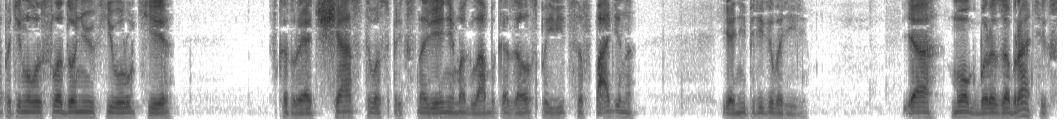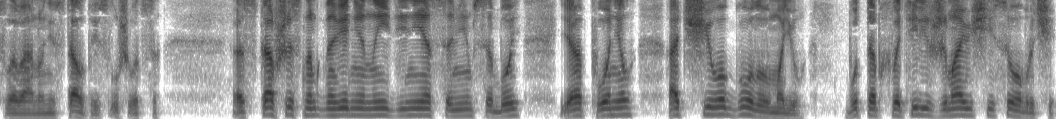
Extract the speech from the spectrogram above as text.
потянулась ладонью к его руке, в которой от частого соприкосновения могла бы, казалось, появиться впадина, и они переговорили. Я мог бы разобрать их слова, но не стал прислушиваться. Оставшись на мгновение наедине с самим собой, я понял, отчего голову мою, будто обхватили сжимающиеся обручи,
